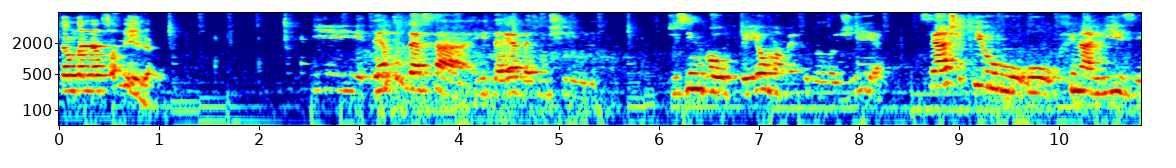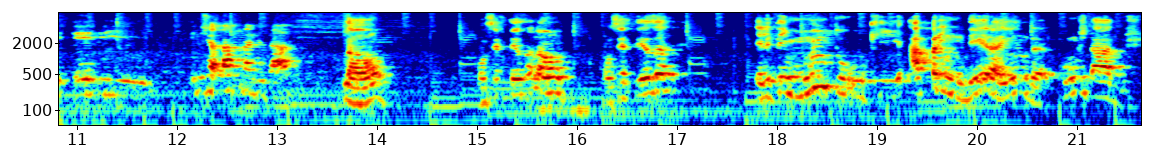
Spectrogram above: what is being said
dentro da minha família. E dentro dessa ideia da gente desenvolver uma metodologia, você acha que o, o Finalize, ele, ele já está finalizado? Não, com certeza não. Com certeza ele tem muito o que aprender ainda com os dados.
